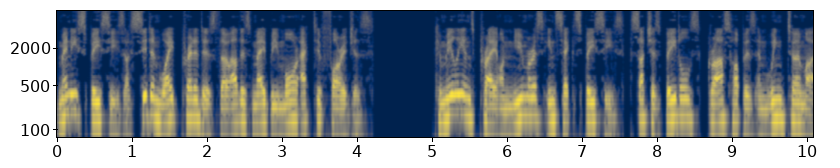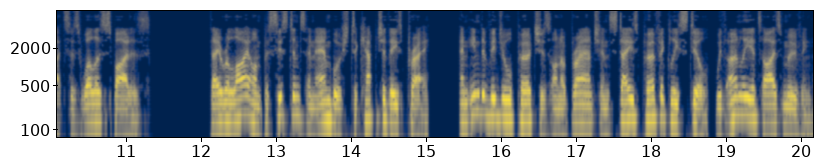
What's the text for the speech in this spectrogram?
Many species are sit-and-wait predators though others may be more active foragers. Chameleons prey on numerous insect species, such as beetles, grasshoppers and winged termites as well as spiders. They rely on persistence and ambush to capture these prey. An individual perches on a branch and stays perfectly still, with only its eyes moving.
